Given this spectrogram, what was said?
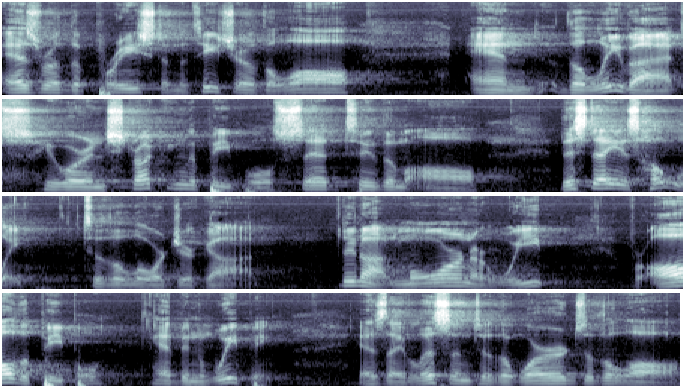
Ezra the priest, and the teacher of the law, and the Levites who were instructing the people said to them all, This day is holy to the Lord your God. Do not mourn or weep, for all the people had been weeping as they listened to the words of the law.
